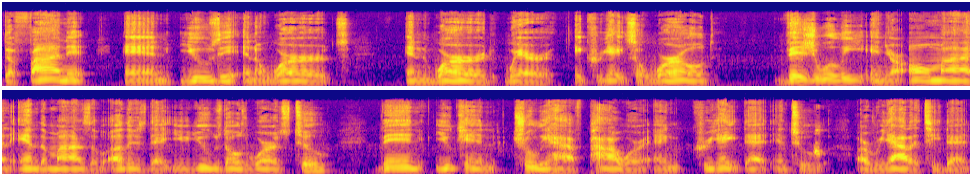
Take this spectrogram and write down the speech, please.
define it and use it in a words in word where it creates a world visually in your own mind and the minds of others that you use those words to, then you can truly have power and create that into a reality that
